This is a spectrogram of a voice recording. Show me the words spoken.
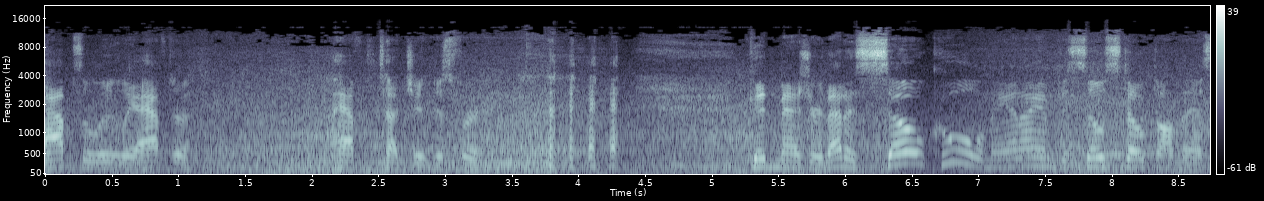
Absolutely. I have to I have to touch it just for good measure. That is so cool, man. I am just so stoked on this.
